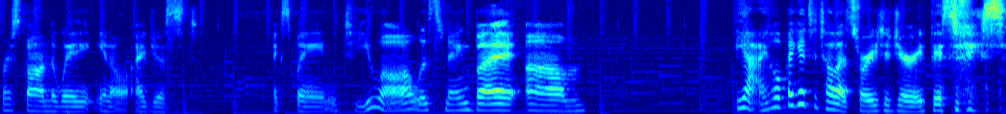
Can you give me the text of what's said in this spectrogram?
respond the way, you know, I just explained to you all listening. But um yeah, I hope I get to tell that story to Jerry face to face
